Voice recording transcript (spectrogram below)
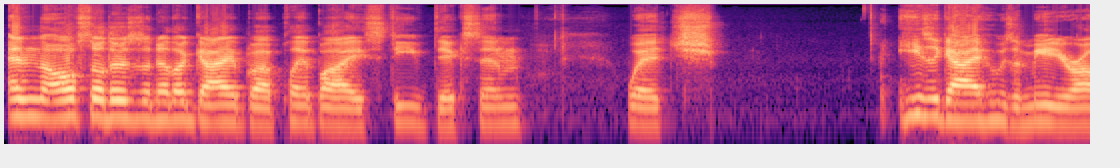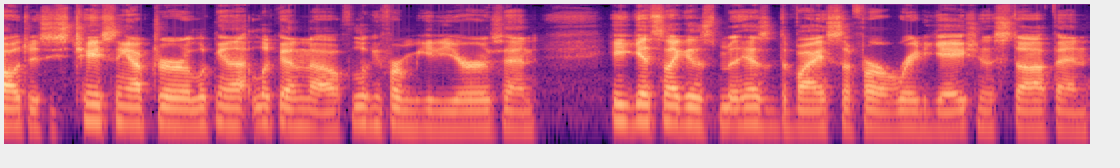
And also, there's another guy played by Steve Dixon, which he's a guy who's a meteorologist. He's chasing after looking at looking uh, looking for meteors, and he gets like his he has a device for radiation and stuff, and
